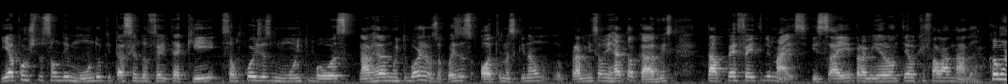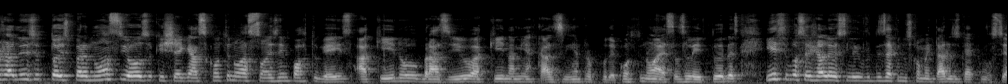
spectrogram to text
E a construção de mundo que está sendo feita aqui são coisas muito boas. Na verdade, muito boas não, são coisas ótimas que não, para mim são irretocáveis. Tá perfeito demais. Isso aí, para mim, eu não tenho o que falar nada. Como eu já disse, tô esperando ansioso que cheguem as continuações em português aqui no Brasil, aqui na minha casinha, para poder continuar essas leituras. E se você já leu esse livro, diz aqui nos comentários o que é que você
